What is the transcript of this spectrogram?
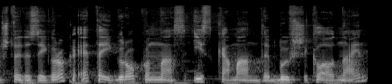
Что это за игрок? Это игрок у нас из команды бывший Cloud9.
